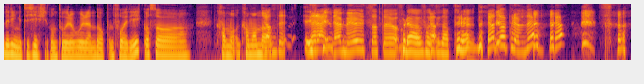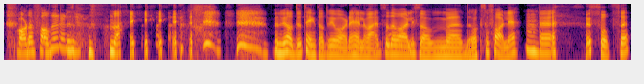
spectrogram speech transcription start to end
ringe til kirkekontoret hvor den dåpen foregikk, og så kan kan man da Ja, det regner jeg med ut det For det har vi faktisk da prøvd. Ja, du har prøvd det? Ja. Så, Var du fadder, eller? Nei. Men vi hadde jo tenkt at vi var det hele veien, så det var liksom Det var ikke så farlig. Mm. Sånn sett.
